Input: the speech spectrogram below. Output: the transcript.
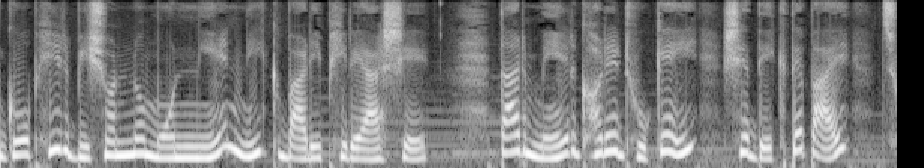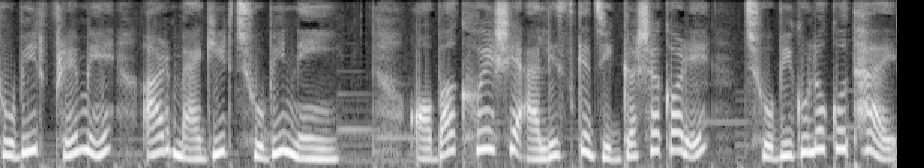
গভীর বিষণ্ন মন নিয়ে নিক বাড়ি ফিরে আসে। তার মেয়ের ঘরে ঢুকেই সে দেখতে পায় ছবির ফ্রেমে আর ম্যাগির ছবি নেই। অবাক হয়ে সে অ্যালিসকে জিজ্ঞাসা করে, ছবিগুলো কোথায়?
